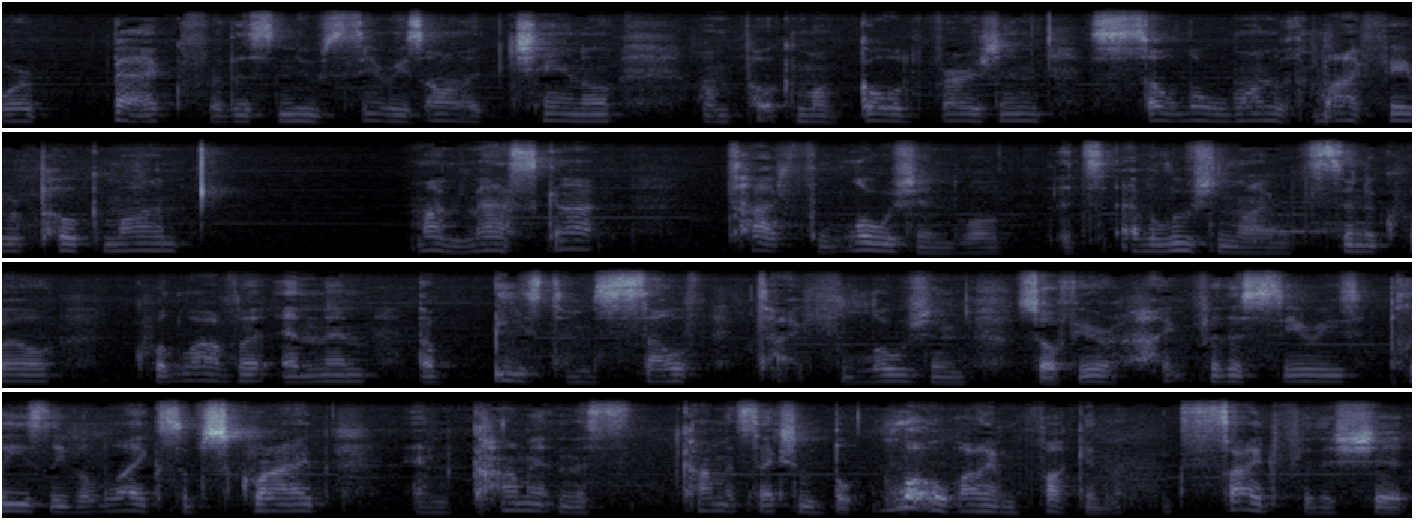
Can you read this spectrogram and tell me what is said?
we're back for this new series on the channel on Pokemon Gold version, solo one with my favorite Pokemon, my mascot, Typhlosion. Well, it's evolution line with Cyndaquil, Quilava, and then the beast himself, Typhlosion. So if you're hyped for this series, please leave a like, subscribe, and comment in the comment section below. I'm fucking excited for this shit.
